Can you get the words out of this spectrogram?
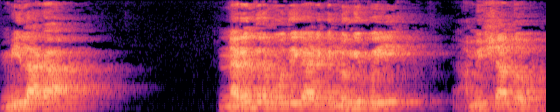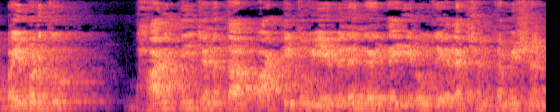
మీలాగా నరేంద్ర మోదీ గారికి లొంగిపోయి అమిత్ షాతో భయపడుతూ భారతీయ జనతా పార్టీతో ఏ విధంగా అయితే ఈరోజు ఎలక్షన్ కమిషన్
